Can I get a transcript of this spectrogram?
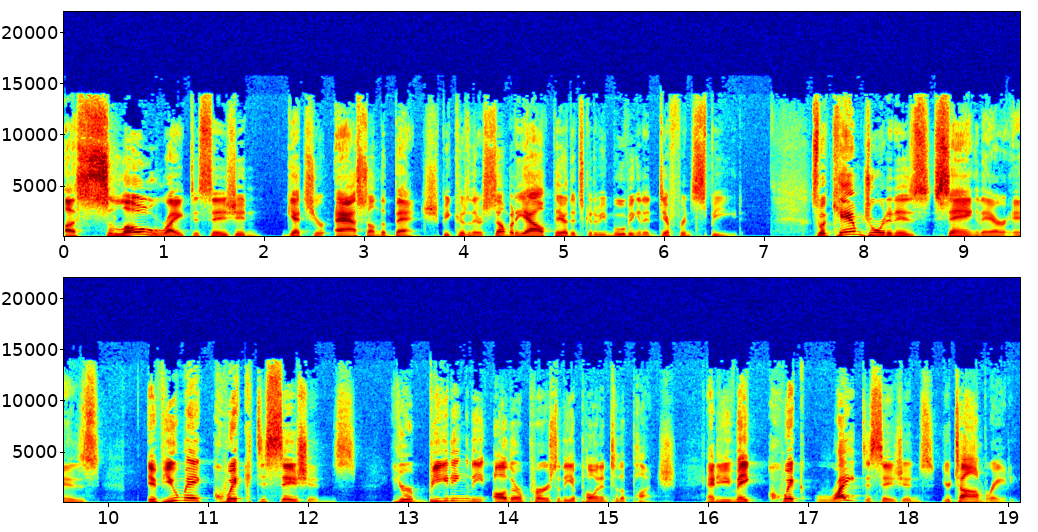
A slow right decision gets your ass on the bench because there's somebody out there that's going to be moving at a different speed. So what Cam Jordan is saying there is if you make quick decisions, you're beating the other person, the opponent to the punch. And you make quick right decisions, you're Tom Brady.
